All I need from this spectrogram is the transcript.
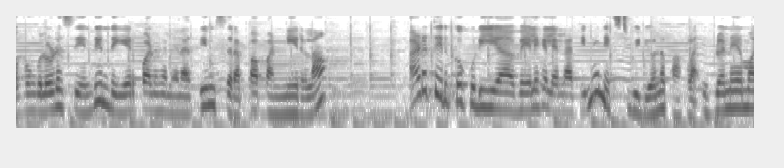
அவங்களோட சேர்ந்து இந்த ஏற்பாடுகள் எல்லாத்தையும் சிறப்பா பண்ணிடலாம் அடுத்து இருக்கக்கூடிய வேலைகள் எல்லாத்தையுமே நெக்ஸ்ட் வீடியோல பார்க்கலாம். இவ்வளவு நேரமா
